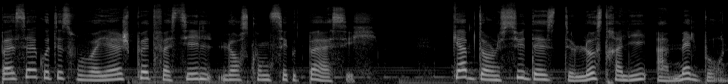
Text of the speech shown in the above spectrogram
Passer à côté de son voyage peut être facile lorsqu'on ne s'écoute pas assez. Cap dans le sud-est de l'Australie à Melbourne.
